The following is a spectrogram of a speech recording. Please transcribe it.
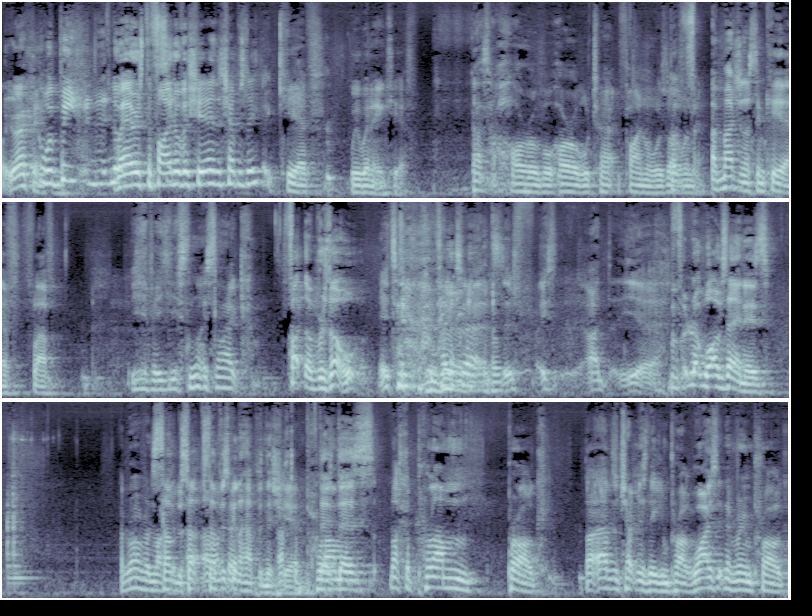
What do you reckon? Well, be, look, Where is the final this year in the Champions League? Kiev. We win it in Kiev. That's a horrible, horrible tra- final as well, But isn't it? imagine us in Kiev, Flav. Yeah, but it's not. It's like Fuck the result. it takes. It takes a, it's, it's, it's, I, yeah. But look, what I'm saying is, I'd rather like Some- a- some- like something's a- gonna happen this like year. A plum, There's- there's- like a plum Prague. Like have the Champions League in Prague. Why is it never in Prague?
